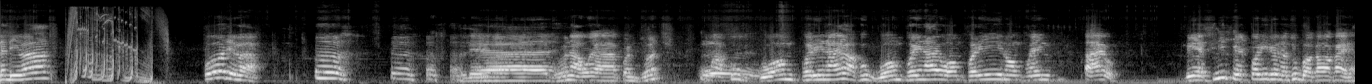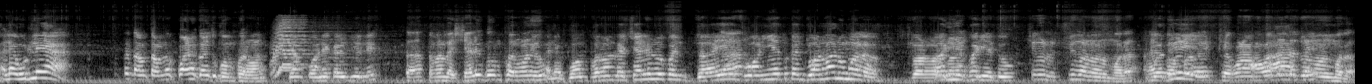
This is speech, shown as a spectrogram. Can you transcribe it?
એટલે દેવા? ઓ દેવા. એટલે જો ને હવે આ પણ જો હું આખું ગોમ ફરીને આવ્યો આખું ગોમ ફરીને આવ્યો ઓમ ફરીને ઓમ ફરીને આવ્યો. ભેંસની પેટ પડી રહ્યો નથી બગાવા કાંઈ એટલે ઉઠ લે. તો તમને કોને કહ્યું ગોમ ફરવાનું? કેમ કોને કહી દીધું એટલે? તમારે લશ્યાલી ગોમ ફરવાનું એવું? એટલે ગોમ ફરવાનું લચાલે નું પણ જઈએ. જોણીએ તો કઈ જોણવાનું મળે. જોણવાનું ફરીએ. તો. શું શું જોણવાનું મળે? બધું ઠેકાણા હોવા જોણવાનું મળે.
